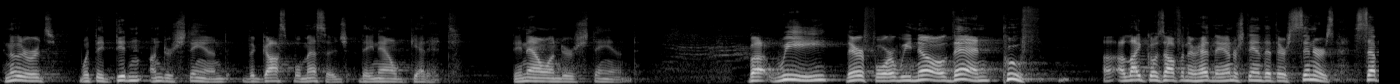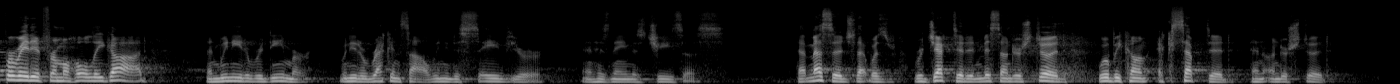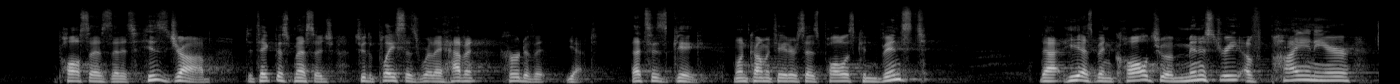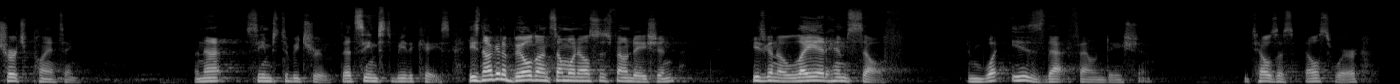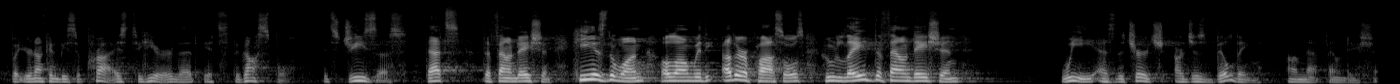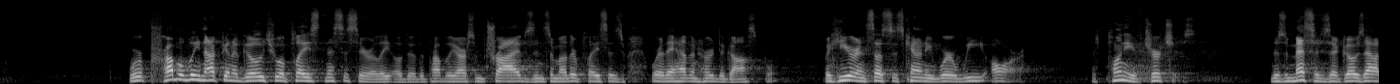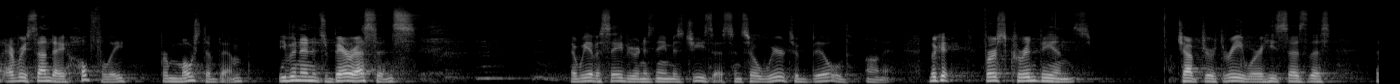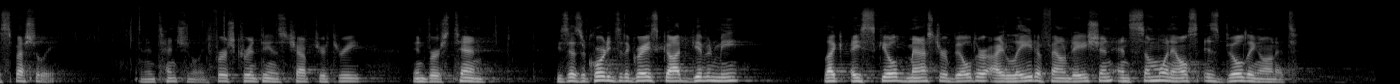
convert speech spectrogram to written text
In other words, what they didn't understand, the gospel message, they now get it. They now understand. But we, therefore, we know then, poof, a light goes off in their head and they understand that they're sinners separated from a holy God. And we need a redeemer. We need a reconcile. We need a savior. And his name is Jesus. That message that was rejected and misunderstood will become accepted and understood. Paul says that it's his job to take this message to the places where they haven't heard of it yet. That's his gig. One commentator says Paul is convinced that he has been called to a ministry of pioneer church planting. And that seems to be true. That seems to be the case. He's not going to build on someone else's foundation, he's going to lay it himself. And what is that foundation? He tells us elsewhere, but you're not going to be surprised to hear that it's the gospel. It's Jesus. That's the foundation. He is the one, along with the other apostles, who laid the foundation. We, as the church, are just building on that foundation. We're probably not going to go to a place necessarily, although there probably are some tribes and some other places where they haven't heard the gospel. But here in Sussex County, where we are, there's plenty of churches. There's a message that goes out every Sunday, hopefully, for most of them, even in its bare essence, that we have a Savior and his name is Jesus. And so we're to build on it. Look at 1 Corinthians chapter 3, where he says this especially and intentionally. 1 Corinthians chapter 3, in verse 10, he says, According to the grace God given me, like a skilled master builder, I laid a foundation, and someone else is building on it.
